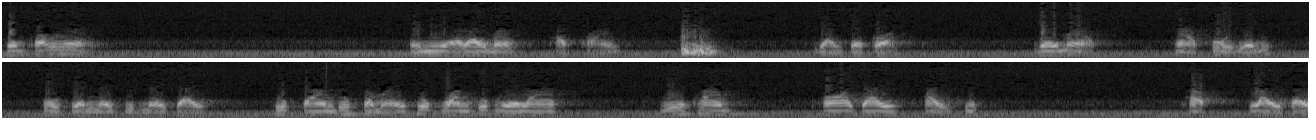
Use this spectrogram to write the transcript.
เป็นของง่าย ไม่มีอะไรมาขัดขวางอย่างแต่ก่อน โดยมาก หากผู้เห็น ผู้เป็นในจิตในใจ ทุกการทุกสมัยทุกวันทุกเวลา มีความพอใจใส่คิดขับไล่สาย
